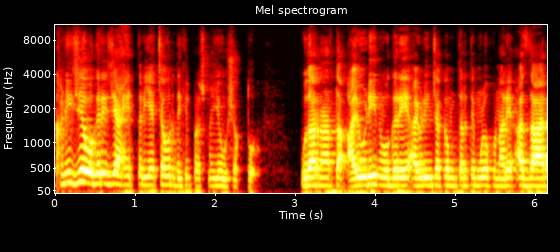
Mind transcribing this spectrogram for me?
खनिजे वगैरे जे आहेत तर याच्यावर देखील प्रश्न येऊ शकतो. उदाहरणार्थ आयोडीन वगैरे आयोडीनच्या कमतरतेमुळे होणारे आजार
